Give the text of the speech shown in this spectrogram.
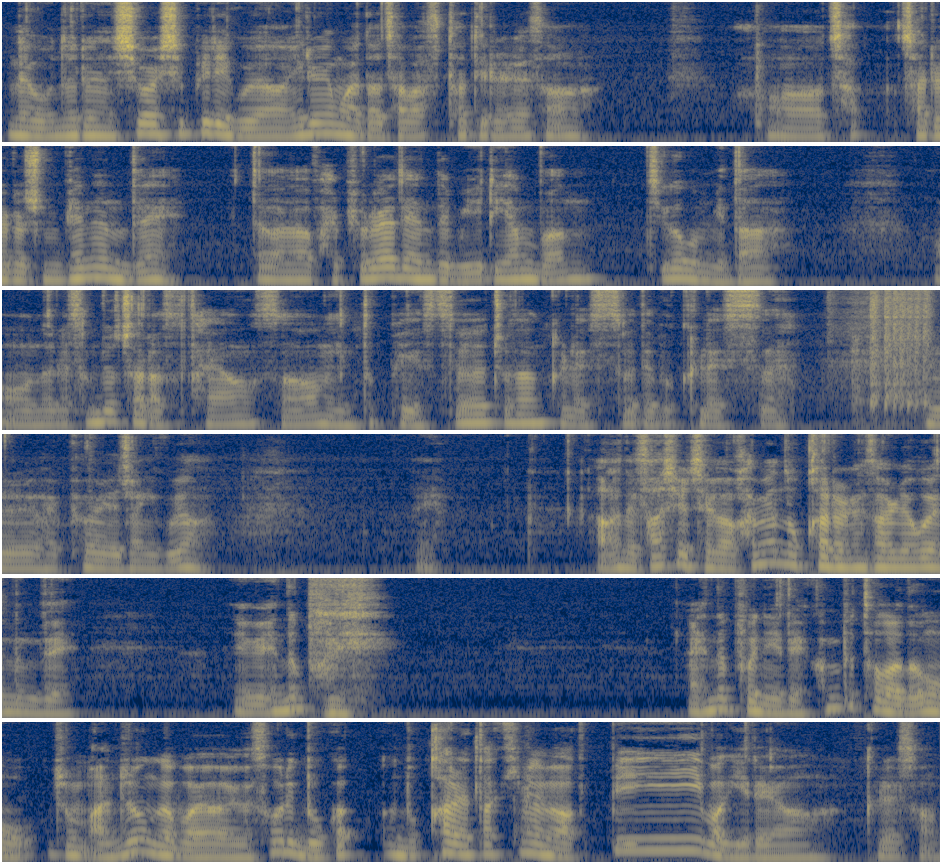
네, 오늘은 10월 10일이고요. 일요일마다 자바 스터디를 해서 어, 자, 자료를 준비했는데 이따가 발표를 해야 되는데 미리 한번 찍어봅니다. 어, 오늘은 3주차라서 다양성, 인터페이스, 초상 클래스, 내부 클래스를 발표할 예정이고요. 네. 아 근데 사실 제가 화면 녹화를 해서 하려고 했는데 이게 핸드폰이 아, 핸드폰이 이래 컴퓨터가 너무 좀 안 좋은가 봐요. 이거 소리 녹화, 녹화를 딱 키면 막 삐 막 이래요. 그래서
